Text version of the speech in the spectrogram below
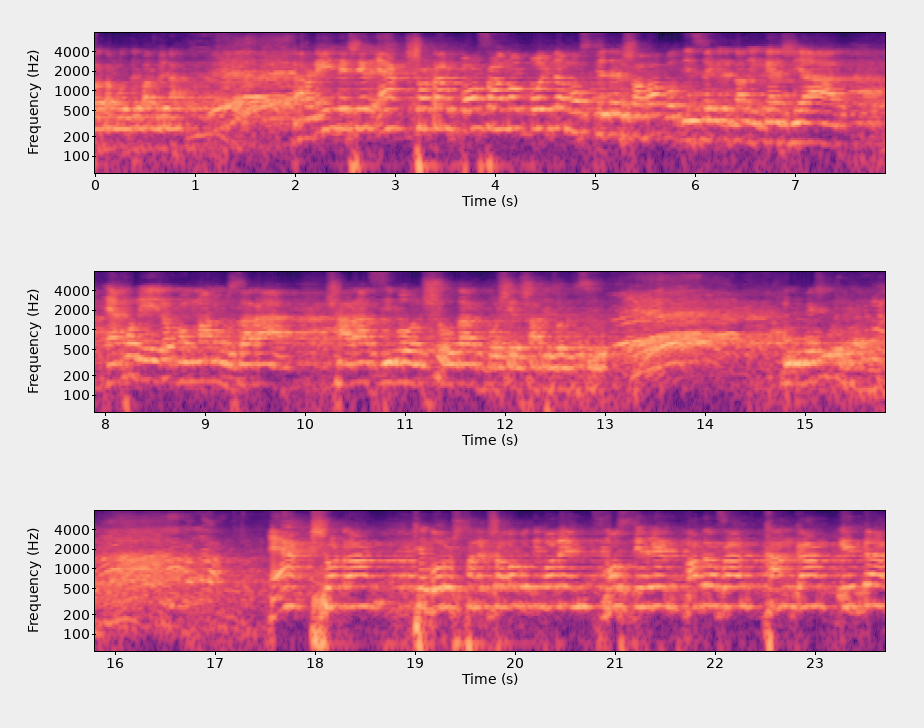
কথা বলতে পারবে না। কারণ এই দেশের একশোটার পঁচানব্বইটা মসজিদের সভাপতি, সেক্রেটারি, ক্যাশিয়ার। এখন এরকম মানুষ যারা সারা জীবন সৌদার ঘোষের সাথে চলতেছিল একশোটা সে গোরস্থানের সভাপতি বলেন, মসজিদের, মাদ্রাসার, খানকার ঈদগাহ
